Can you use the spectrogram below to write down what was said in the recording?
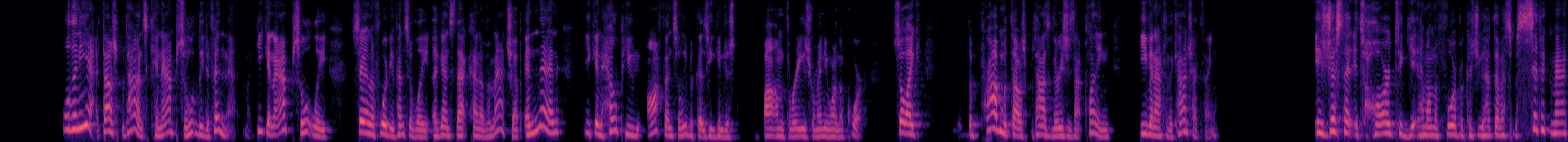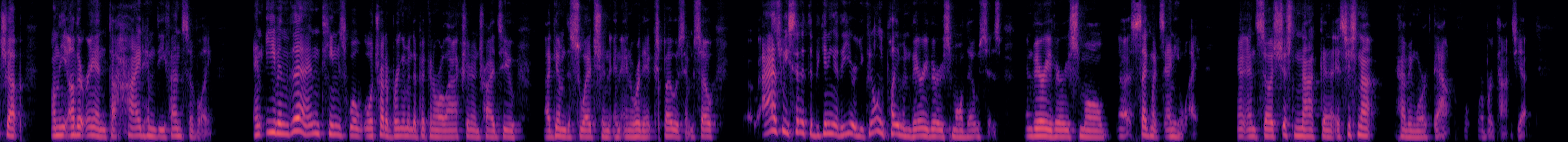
Well, then, yeah, Davis Bertans can absolutely defend that. Like he can absolutely stay on the floor defensively against that kind of a matchup. And then he can help you offensively because he can just bomb threes from anywhere on the court. So, like, the problem with Davis Bertans and the reason he's not playing, even after the contract thing, is just that it's hard to get him on the floor because you have to have a specific matchup on the other end to hide him defensively. And even then, teams will, will try to bring him into pick and roll action and try to uh, get him to switch and, and, and where they expose him. So, as we said at the beginning of the year, you can only play him in very, very small doses and very, very small uh, segments anyway. And, and, so it's just not gonna, it's just not having worked out for, for Bertans yet.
